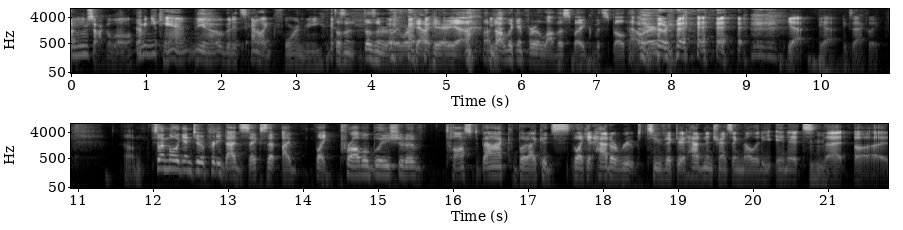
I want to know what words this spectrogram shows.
Unshockable. I mean, you can, you know, but it's kind of like foreign me. doesn't doesn't really work out here. Yeah, I'm not looking for a lava spike with spell power. yeah, yeah, exactly. Um, so I mulligan to a pretty bad six that I like probably should have tossed back, but I could like it had a route to victory. It had an entrancing melody in it that uh,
